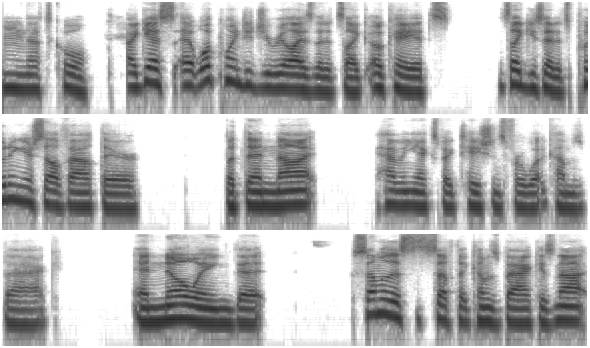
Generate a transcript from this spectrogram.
Mm, that's cool. I guess at what point did you realize that it's like, okay, it's, it's like you said, it's putting yourself out there, but then not having expectations for what comes back and knowing that some of this stuff that comes back is not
